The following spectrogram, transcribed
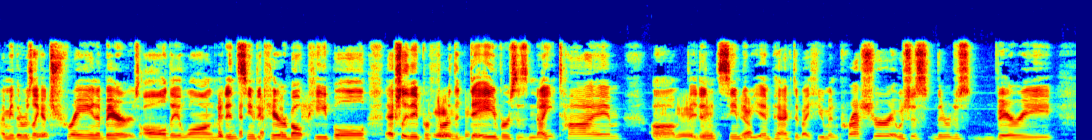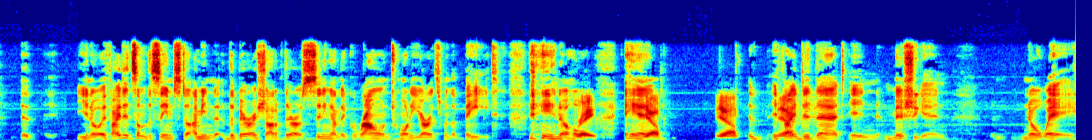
I mean, there was like a train of bears all day long. They didn't seem to care about people. Actually, they preferred the day versus nighttime. Um, they Mm-hmm. didn't seem Yep. to be impacted by human pressure. It was just they were just very. It, you know, if I did some of the same stuff, I mean, the bear I shot up there, I was sitting on the ground 20 yards from the bait, you know, Right. and Yep. Yeah. if, if Yeah. I did that in Michigan, no way.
